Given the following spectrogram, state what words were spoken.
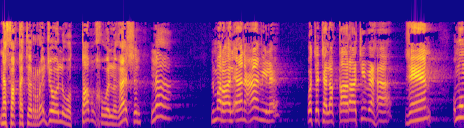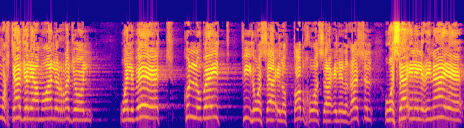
نفقة الرجل والطبخ والغسل. لا. المرأة الآن عاملة وتتلقى راتبها. زين. ومو محتاجة لأموال الرجل. والبيت كل بيت فيه وسائل الطبخ وسائل الغسل وسائل العناية.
